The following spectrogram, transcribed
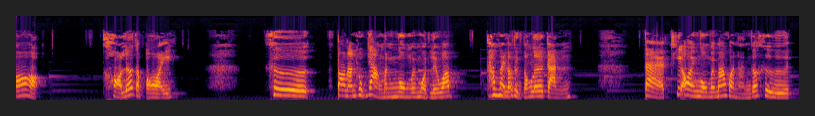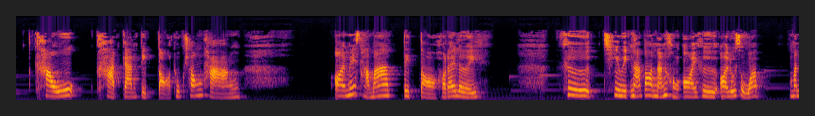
ก็ขอเลิกกับออย คือตอนนั้นทุกอย่างมันงงไปหมดเลยว่าทำไมเราถึงต้องเลิกกัน แต่ที่ออยงงไปมากกว่านั้นก็คือเขาขาดการติดต่อทุกช่องทาง ออยไม่สามารถติดต่อเขาได้เลย คือชีวิตณตอนนั้นของออยคือ ออยรู้สึกว่ามัน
